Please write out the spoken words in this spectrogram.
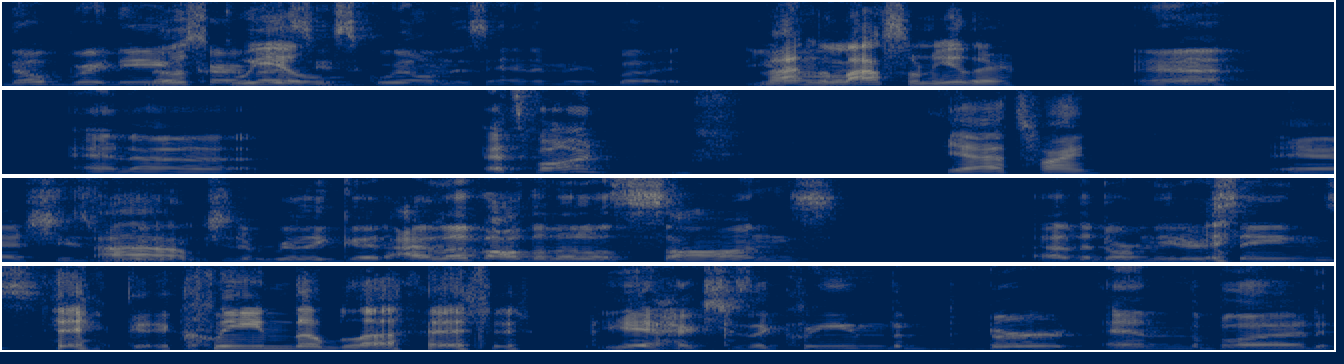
No Brittany No squeal. squeal. in this anime, but not in the what? last one either. Yeah, and uh, that's fun. Yeah, it's fine. Yeah, she's really Um, she's really good. I love all the little songs uh, the dorm leader sings. Clean the blood. yeah, she's like clean the dirt and the blood.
